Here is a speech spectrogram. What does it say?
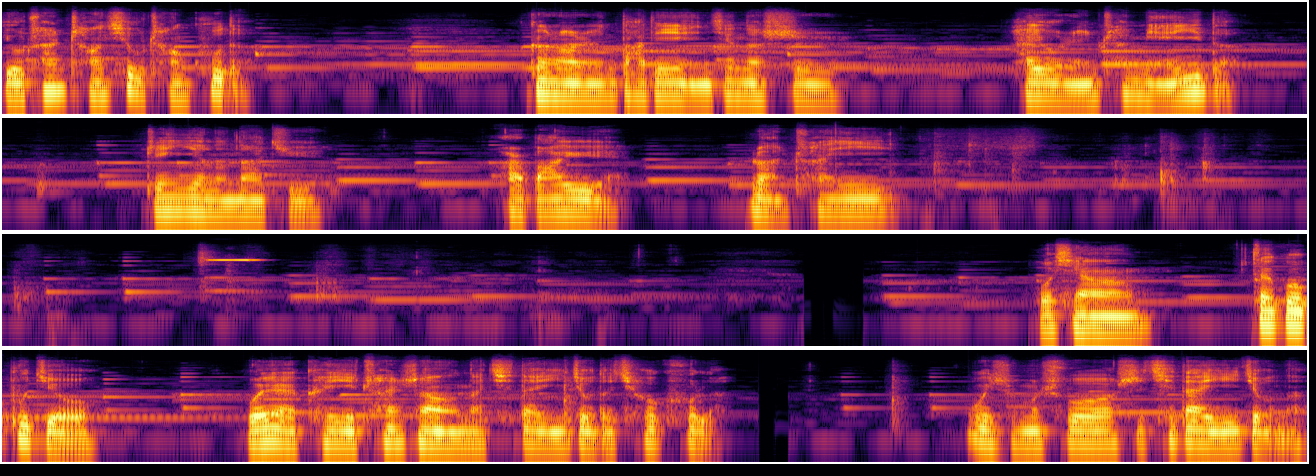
有穿长袖长裤的，更让人大跌眼镜的是，还有人穿棉衣的，真应了那句“二八月乱穿衣”。我想，再过不久。我也可以穿上那期待已久的秋裤了。为什么说是期待已久呢？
